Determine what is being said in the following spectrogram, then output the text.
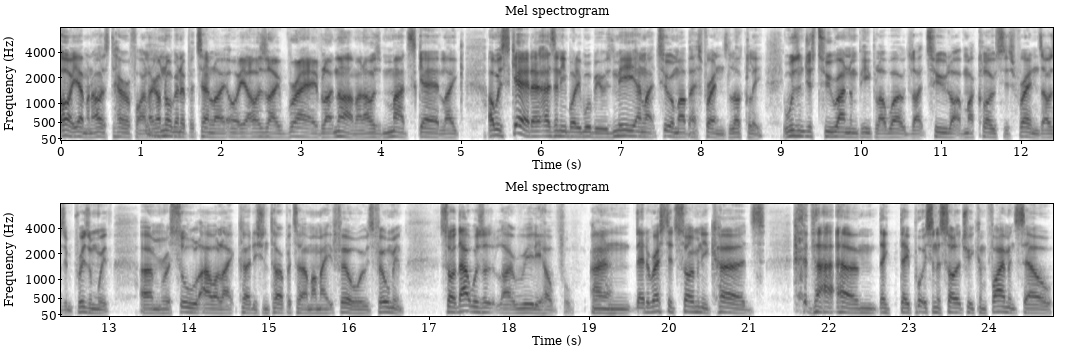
Oh yeah, man, I was terrified. Like I'm not gonna pretend like, oh yeah, I was like brave. Like nah, man, I was mad scared. Like I was scared as anybody would be. It was me and like two of my best friends. Luckily, it wasn't just two random people I worked with. Like two like my closest friends I was in prison with. Um, Rasool, our like Kurdish interpreter, and my mate Phil, who was filming. So that was uh, like really helpful. Yeah. And they'd arrested so many Kurds that um, they they put us in a solitary confinement cell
